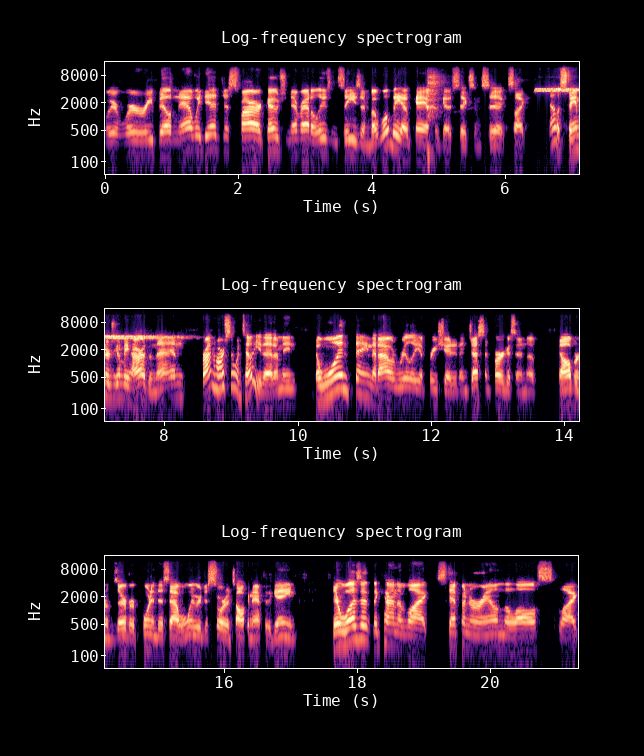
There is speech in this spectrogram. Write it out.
we're we're rebuilding. Yeah, we did just fire our coach, never had a losing season, but we'll be okay if we go six and six. Like no, the standard's going to be higher than that. And Bryan Harsin would tell you that. I mean, the one thing that I would really appreciated, and Justin Ferguson of the Auburn Observer pointed this out when we were just sort of talking after the game. There wasn't the kind of like stepping around the loss, like,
